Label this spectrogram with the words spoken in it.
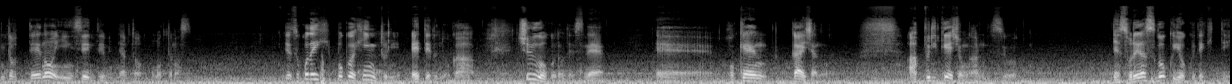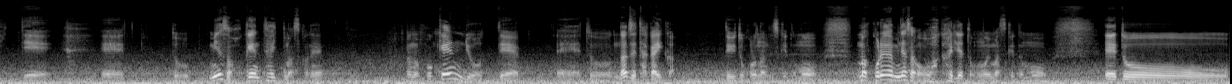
にとってのインセンティブになると思ってます。で、そこで僕がヒントに得てるのが、中国のですね、えー、保険会社のアプリケーションがあるんですよ。で、それがすごくよくできていて、えー、っと、皆さん保険って入ってますかね？あの、保険料って、えー、っと、なぜ高いかっていうところなんですけども、まあ、これは皆さんお分かりだと思いますけども、えっと、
